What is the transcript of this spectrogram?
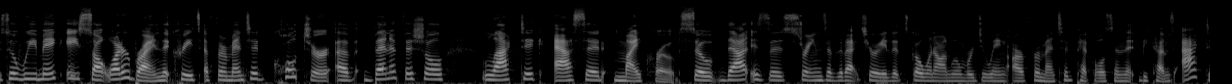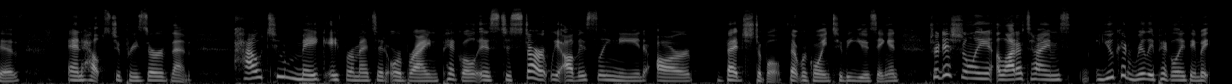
so we make a saltwater brine that creates a fermented culture of beneficial lactic acid microbes. So that is the strains of the bacteria that's going on when we're doing our fermented pickles and that becomes active and helps to preserve them. How to make a fermented or brine pickle is to start, we obviously need our vegetable that we're going to be using. And traditionally, a lot of times you can really pickle anything, but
